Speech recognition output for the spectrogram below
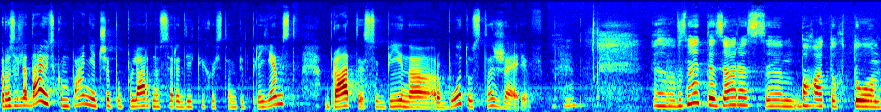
розглядають компанії, чи популярно серед якихось там підприємств брати собі на роботу стажерів? Е, Ви знаєте, зараз е, багато хто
